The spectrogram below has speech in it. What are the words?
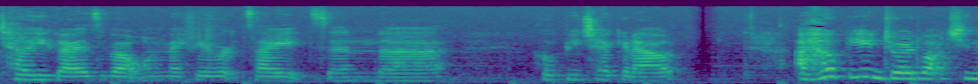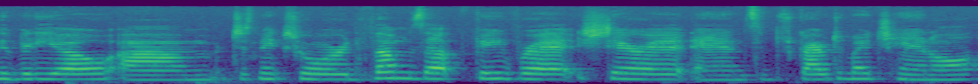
tell you guys about one of my favorite sites and uh, hope you check it out. I hope you enjoyed watching the video. Um, just make sure to thumbs up, favorite, share it, and subscribe to my channel.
